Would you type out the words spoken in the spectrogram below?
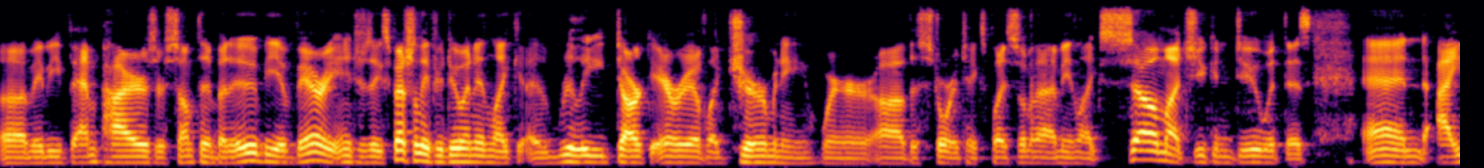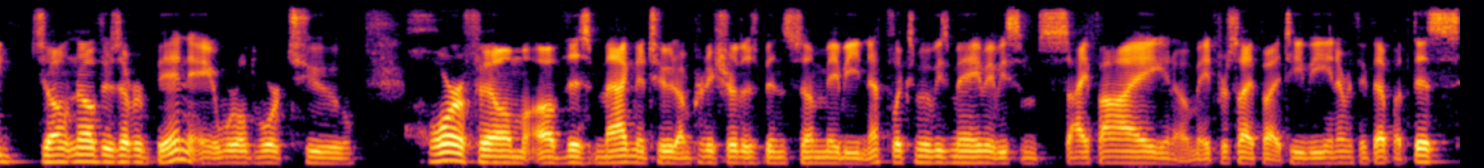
uh, maybe vampires or something? But it would be a very interesting, especially if you're doing it in like a really dark area of like Germany where uh, the story takes place. Some of that, I mean, like so much you can do with this. And I don't know if there's ever been a World War II horror film of this magnitude. I'm pretty sure there's been some maybe Netflix movies made, maybe some sci-fi, you know, made for sci-fi TV and everything like that. But this,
